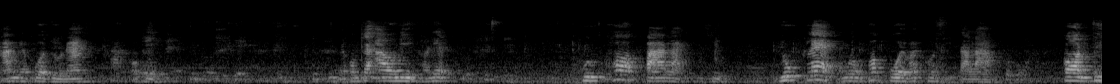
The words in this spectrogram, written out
ทำยังปวดอยู่นะ ค่ะโอเค เดี๋ยวผมจะเอานี่เขาเรียก คุณพ่อปาหลัดขิดยุคแรกของหลวงพ่อกลวยวัดโคศิตาราม ก่อนปี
